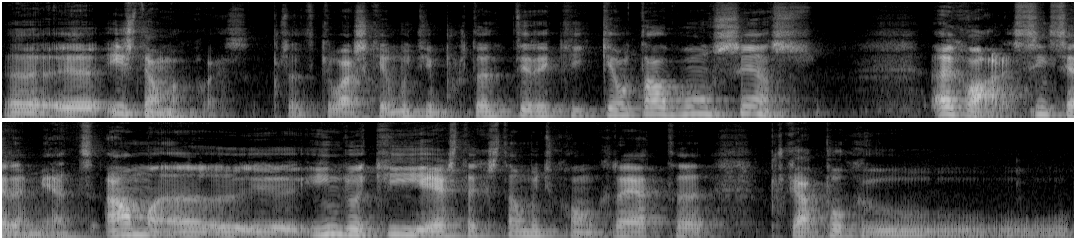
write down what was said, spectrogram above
Uh, isto é uma coisa, portanto, que eu acho que é muito importante ter aqui, que é o tal bom senso. Agora, sinceramente, uma, uh, indo aqui a esta questão muito concreta, porque há pouco uh,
